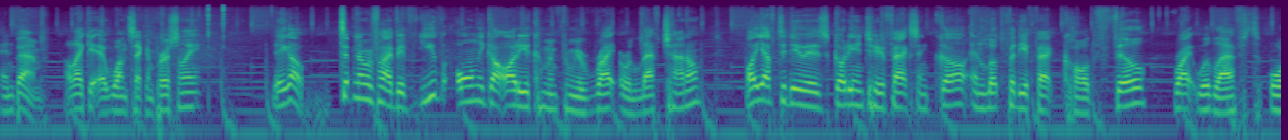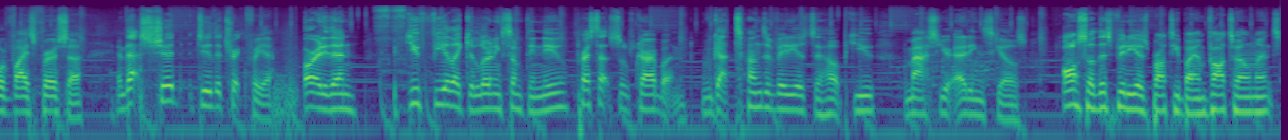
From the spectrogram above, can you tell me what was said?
and bam. I like it at one second personally. There you go. Tip number five, if you've only got audio coming from your right or left channel, all you have to do is go to into effects and go and look for the effect called fill right with left or vice versa. And that should do the trick for you. Alrighty then, if you feel like you're learning something new, press that subscribe button. We've got tons of videos to help you master your editing skills. Also, this video is brought to you by Envato Elements.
